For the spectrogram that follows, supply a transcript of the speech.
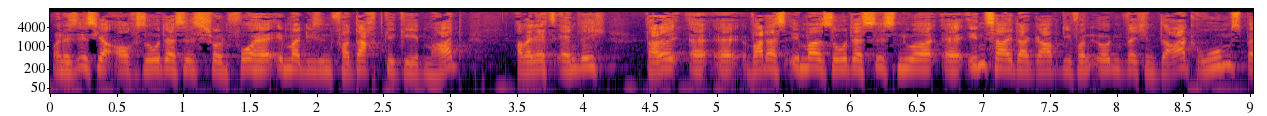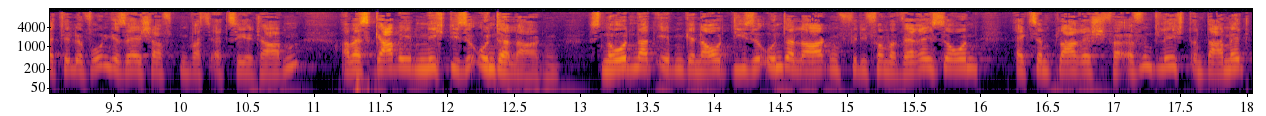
Und es ist ja auch so, dass es schon vorher immer diesen Verdacht gegeben hat, aber letztendlich da, äh, äh, war das immer so, dass es nur äh, Insider gab, die von irgendwelchen Darkrooms bei Telefongesellschaften was erzählt haben. Aber es gab eben nicht diese Unterlagen. Snowden hat eben genau diese Unterlagen für die Firma Verizon exemplarisch veröffentlicht und damit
